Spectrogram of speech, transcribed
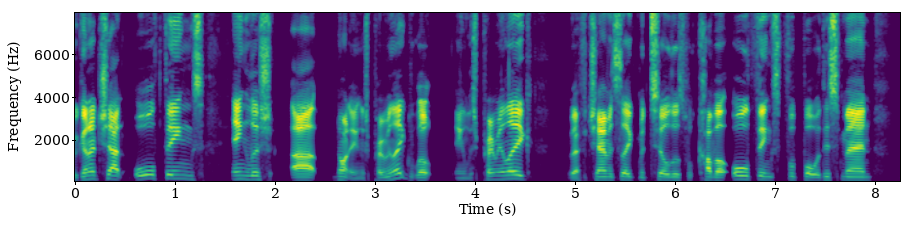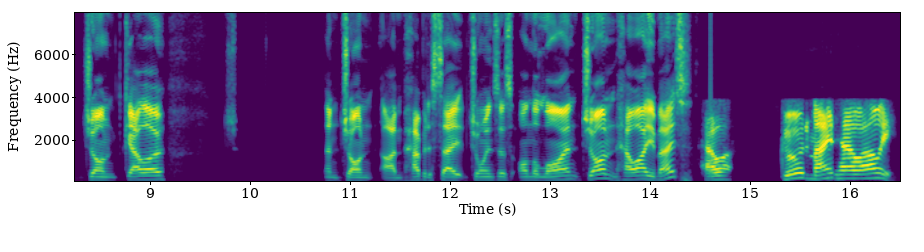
We're going to chat all things English, uh, not English Premier League, well, English Premier League, we UEFA Champions League, Matildas. We'll cover all things football with this man, John Gallo. And John, I'm happy to say, joins us on the line. John, how are you, mate? How are Good, mate. How are we?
